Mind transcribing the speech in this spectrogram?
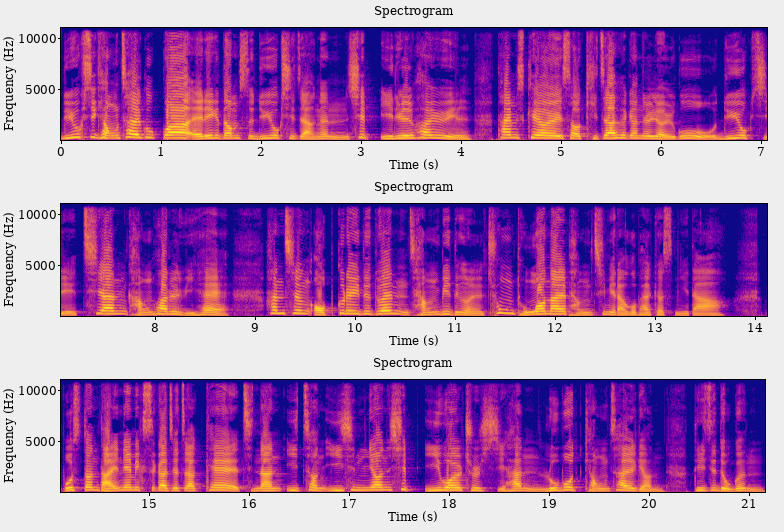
뉴욕시 경찰국과 에릭 아담스 뉴욕시장은 11일 화요일 타임스퀘어에서 기자회견을 열고 뉴욕시 치안 강화를 위해 한층 업그레이드된 장비 등을 총동원할 방침이라고 밝혔습니다. Boston Dynamics가 제작해 지난 2020년 12월 출시한 로봇 경찰견 Digidog은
